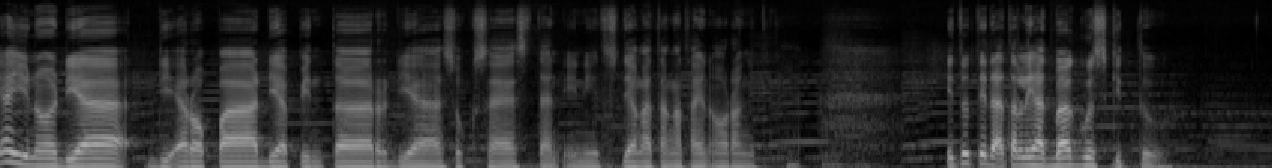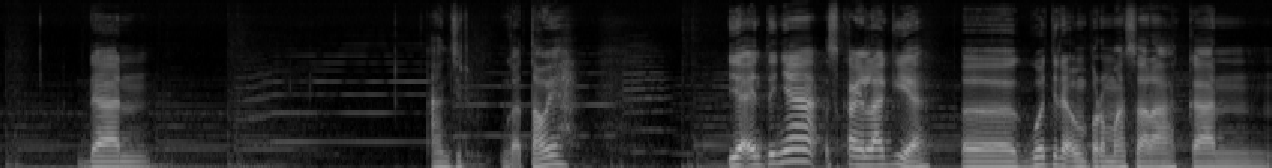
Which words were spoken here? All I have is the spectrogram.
ya you know dia di Eropa dia pinter, dia sukses dan ini terus dia ngata-ngatain orang gitu. Itu tidak terlihat bagus gitu. Dan anjir nggak tahu ya. Ya intinya sekali lagi ya uh, gue tidak mempermasalahkan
